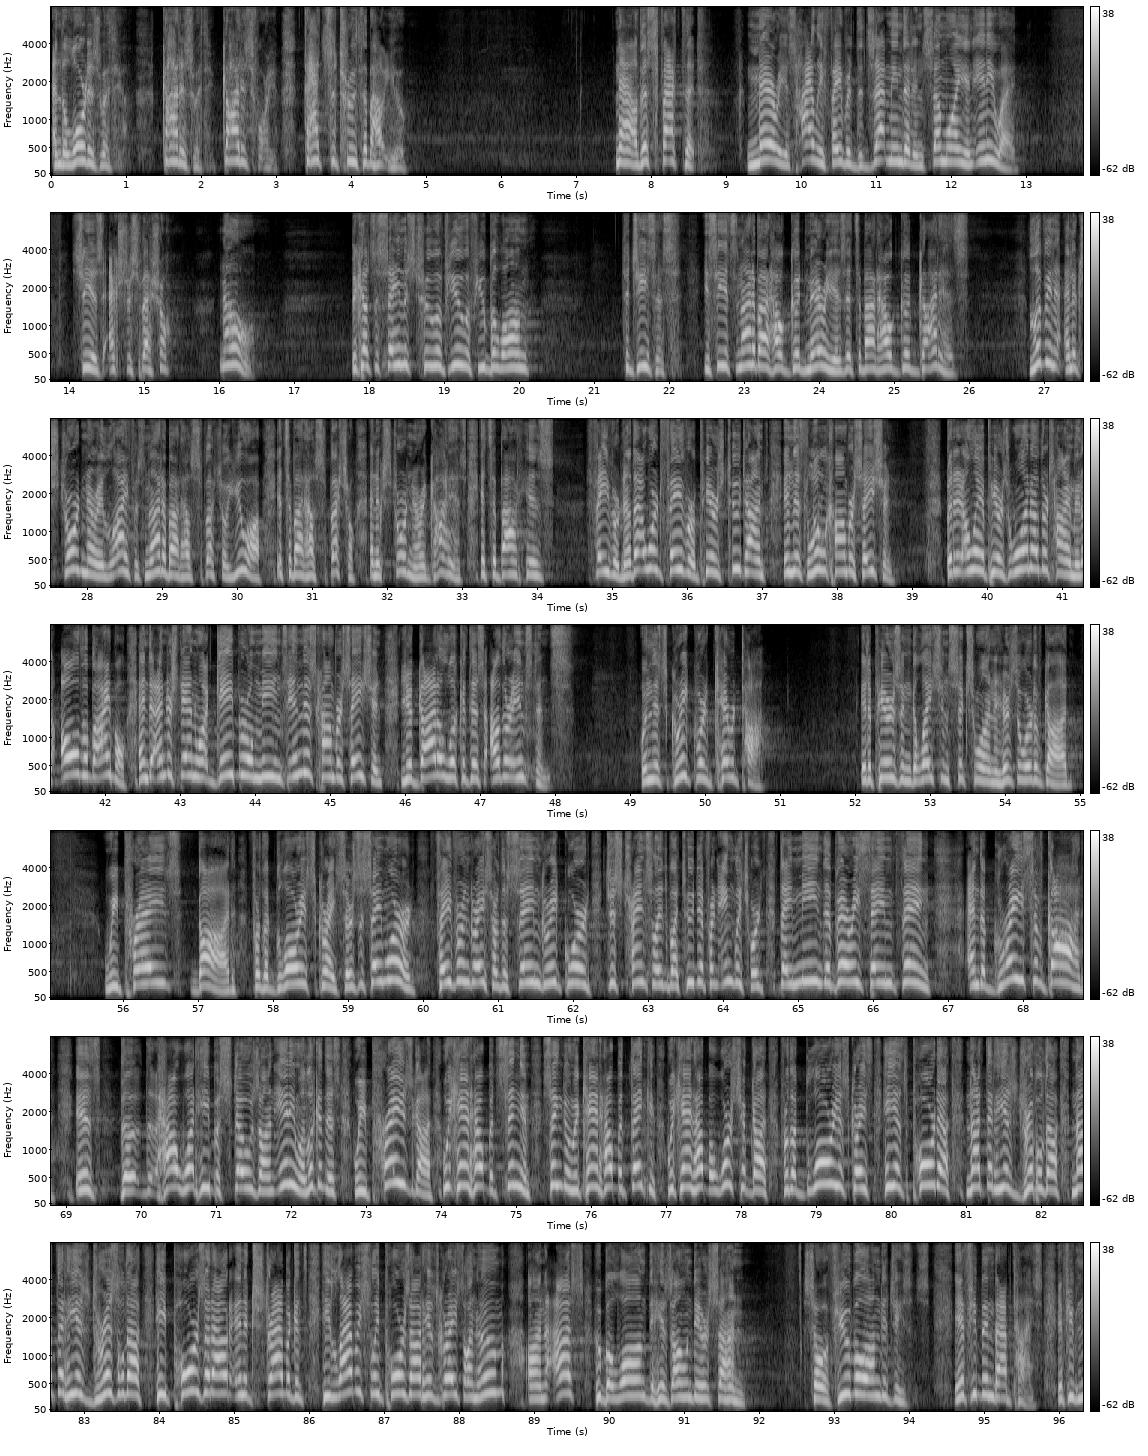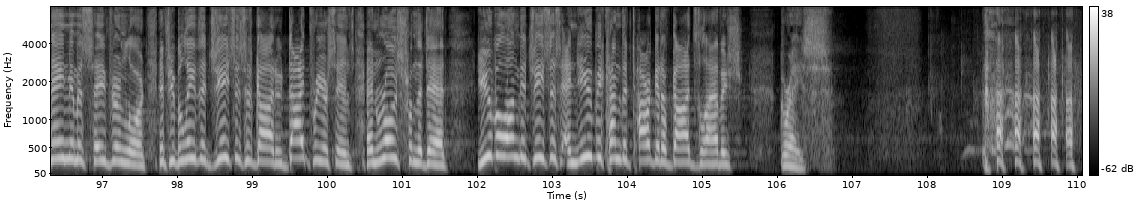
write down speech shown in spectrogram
and the Lord is with you. God is with you. God is for you. That's the truth about you. Now, this fact that Mary is highly favored, does that mean that in some way, in any way, she is extra special? No. Because the same is true of you if you belong to Jesus. You see, it's not about how good Mary is, it's about how good God is. Living an extraordinary life is not about how special you are, it's about how special and extraordinary God is. It's about His favor. Now, that word favor appears two times in this little conversation. But it only appears one other time in all the Bible. And to understand what Gabriel means in this conversation, you got to look at this other instance. When this Greek word kerata, it appears in Galatians 6:1, and here's the word of God. We praise God for the glorious grace. There's the same word. Favor and grace are the same Greek word, just translated by two different English words. They mean the very same thing. And the grace of God is the, the, how what he bestows on anyone. Look at this. We praise God. We can't help but sing him, sing to him. We can't help but thank him. We can't help but worship God for the glorious grace he has poured out. Not that he has dribbled out, not that he has drizzled out. He pours it out in extravagance. He lavishly pours out his grace on whom? On us who belong to his own dear son. So if you belong to Jesus, if you've been baptized, if you've named him as Savior and Lord, if you believe that Jesus is God who died for your sins and rose from the dead, you belong to Jesus and you become the target of God's lavish grace. Thought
